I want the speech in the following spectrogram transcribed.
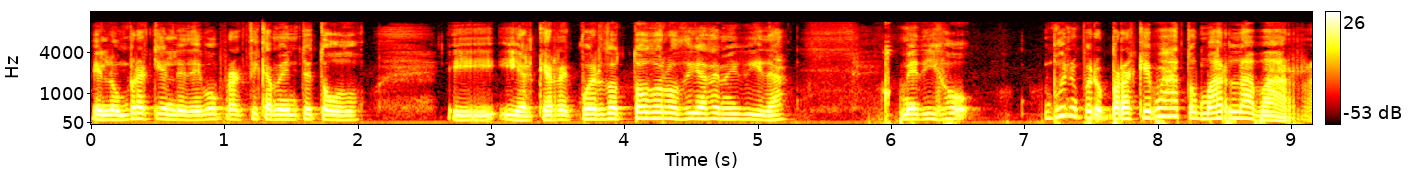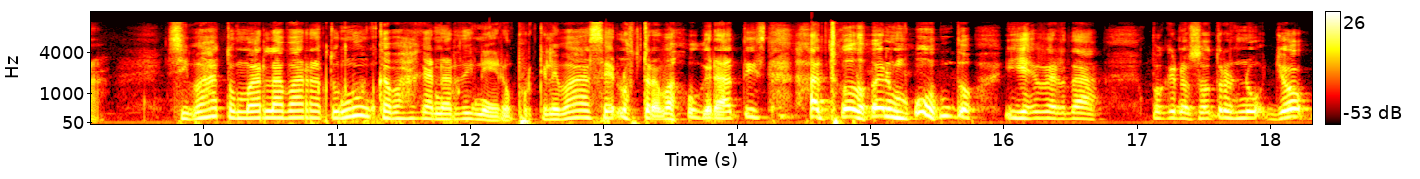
el hombre a quien le debo prácticamente todo y, y al que recuerdo todos los días de mi vida, me dijo, bueno, pero ¿para qué vas a tomar la barra? Si vas a tomar la barra, tú nunca vas a ganar dinero porque le vas a hacer los trabajos gratis a todo el mundo. Y es verdad, porque nosotros, no, yo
